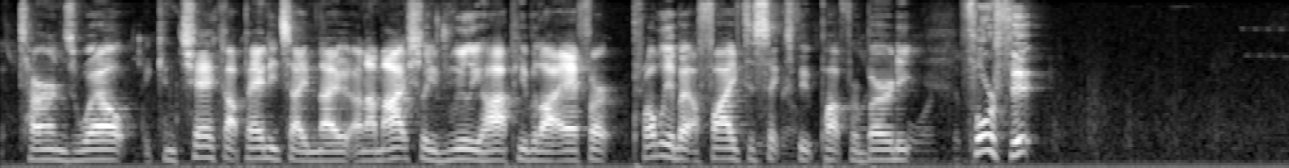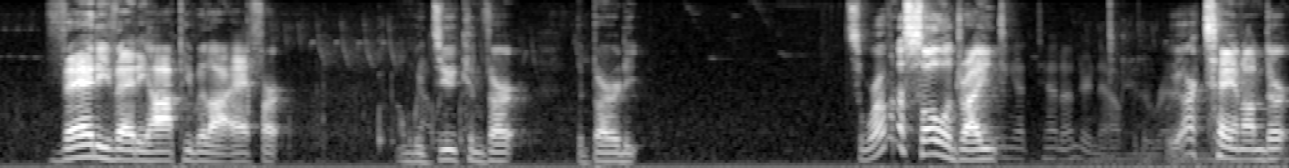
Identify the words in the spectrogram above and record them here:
It turns well. It can check up anytime now, and I'm actually really happy with that effort. Probably about a five to six foot putt for birdie. Four foot. Very, very happy with that effort. And we do convert the birdie. So we're having a solid round. Sitting at 10 under now for the round. We are 10 under.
